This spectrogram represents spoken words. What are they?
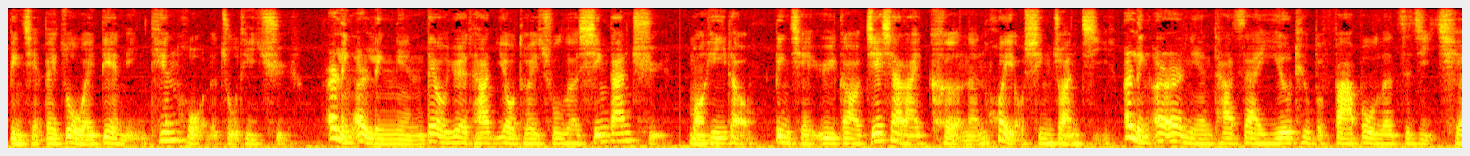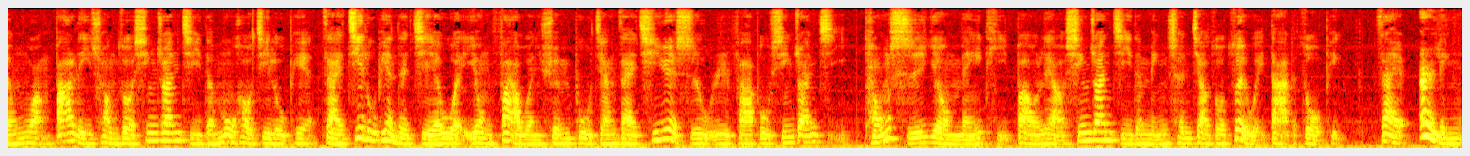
并且被作为电影《天火》的主题曲。二零二零年六月，他又推出了新单曲《Mojito》，并且预告接下来可能会有新专辑。二零二二年，他在 YouTube 发布了自己前往巴黎创作新专辑的幕后纪录片，在纪录片的结尾用法文宣布将在七月十五日发布新专辑。同时，有媒体爆料，新专辑的名称叫做《最伟大的作品》。在二零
